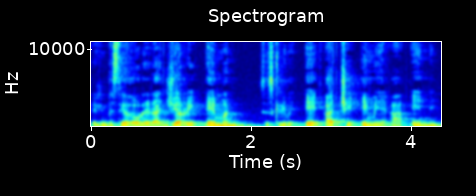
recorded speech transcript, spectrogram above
el investigador era Jerry Eman, se escribe E-H-M-A-N,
